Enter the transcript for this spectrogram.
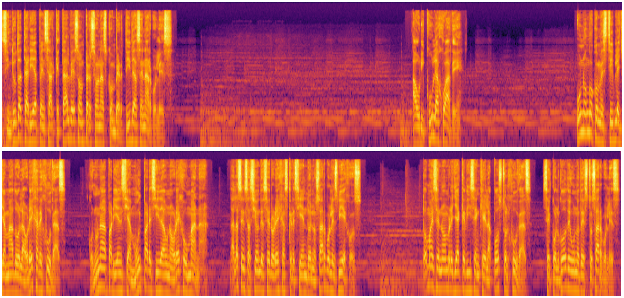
sin duda te haría pensar que tal vez son personas convertidas en árboles. Auricula juade. Un hongo comestible llamado la oreja de Judas, con una apariencia muy parecida a una oreja humana, da la sensación de ser orejas creciendo en los árboles viejos. Toma ese nombre ya que dicen que el apóstol Judas se colgó de uno de estos árboles.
